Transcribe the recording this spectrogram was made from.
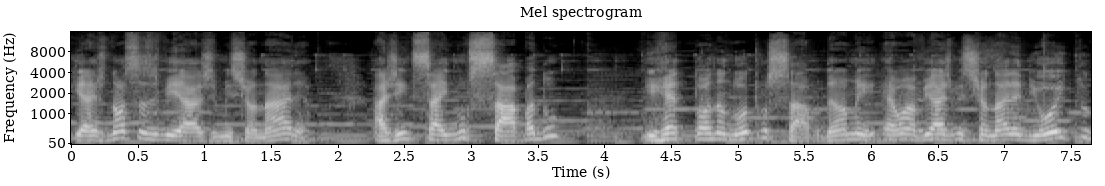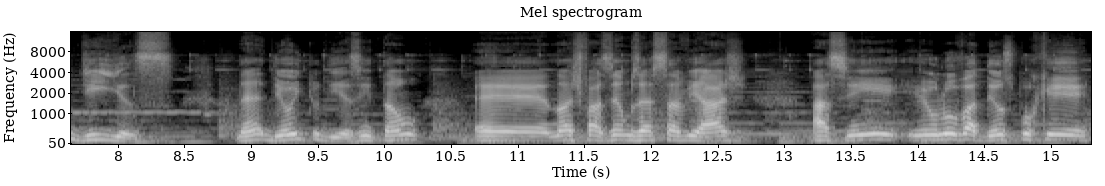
que as nossas viagens missionárias, a gente sai no sábado e retorna no outro sábado. É uma, é uma viagem missionária de oito dias, né? De oito dias. Então, é, nós fazemos essa viagem assim. Eu louvo a Deus porque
